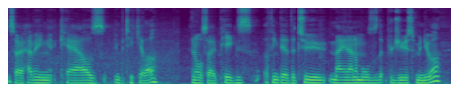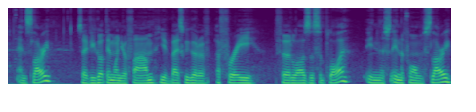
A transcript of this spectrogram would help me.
So having cows in particular and also pigs, I think they're the two main animals that produce manure and slurry. So if you've got them on your farm, you've basically got a, a free fertilizer supply in this in the form of slurry.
